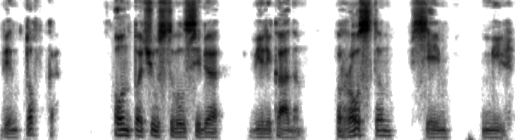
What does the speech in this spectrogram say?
винтовка. Он почувствовал себя великаном, ростом в семь миль.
